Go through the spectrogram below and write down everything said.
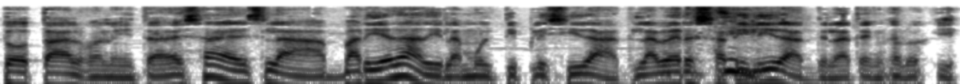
Total, Juanita. Esa es la variedad y la multiplicidad, la versatilidad de la tecnología.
